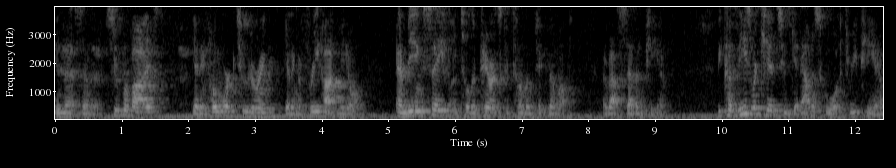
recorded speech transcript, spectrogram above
in that center, supervised, getting homework tutoring, getting a free hot meal, and being safe until their parents could come and pick them up about 7 p.m. Because these were kids who get out of school at 3 p.m.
